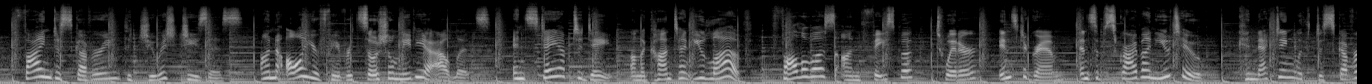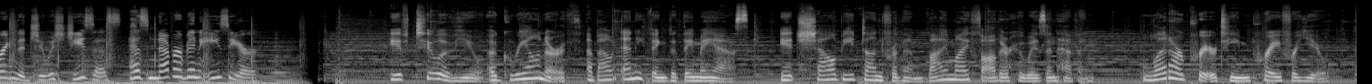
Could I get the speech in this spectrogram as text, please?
Find Discovering the Jewish Jesus on all your favorite social media outlets and stay up to date on the content you love. Follow us on Facebook, Twitter, Instagram, and subscribe on YouTube. Connecting with Discovering the Jewish Jesus has never been easier. If two of you agree on earth about anything that they may ask, it shall be done for them by my Father who is in heaven. Let our prayer team pray for you.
